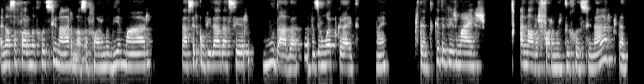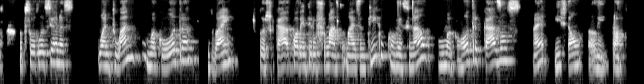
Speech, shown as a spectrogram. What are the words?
a nossa forma de relacionar, a nossa forma de amar está a ser convidada a ser mudada, a fazer um upgrade, não é? Portanto, cada vez mais há novas formas de relacionar, portanto, uma pessoa relaciona-se one-to-one, uma com a outra, tudo bem, as pessoas podem ter o formato mais antigo, convencional, uma com a outra, casam-se é? e estão ali, pronto.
